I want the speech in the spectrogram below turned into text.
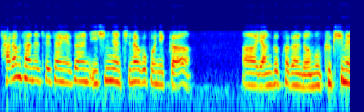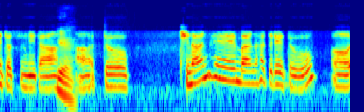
사람 사는 세상에서 한 20년 지나고 보니까 아, 양극화가 너무 극심해졌습니다. 예. 아, 또 지난해만 하더라도 어,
